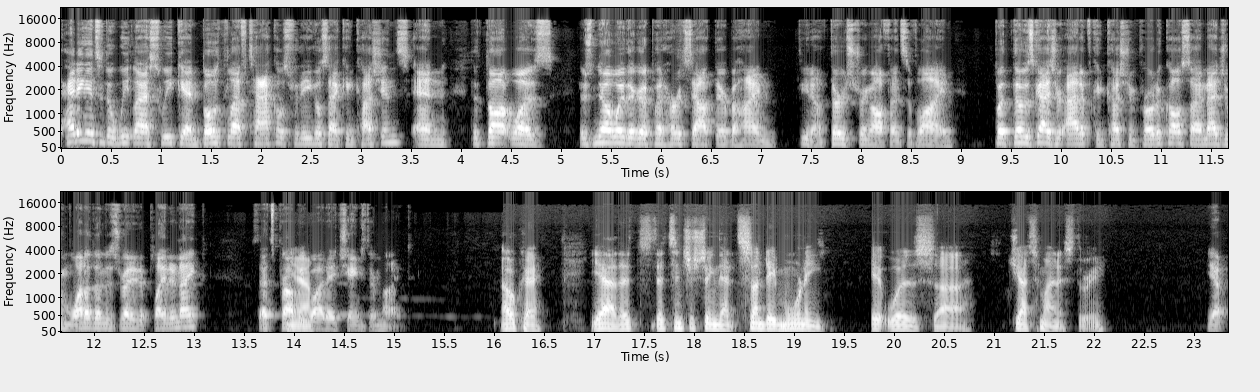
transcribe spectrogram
heading into the week last weekend, both left tackles for the Eagles had concussions, and the thought was there's no way they're going to put Hurts out there behind you know third string offensive line. But those guys are out of concussion protocol, so I imagine one of them is ready to play tonight. So that's probably yeah. why they changed their mind. Okay, yeah, that's that's interesting. That Sunday morning, it was uh, Jets minus three. Yep.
